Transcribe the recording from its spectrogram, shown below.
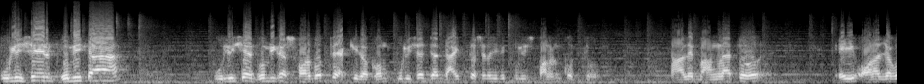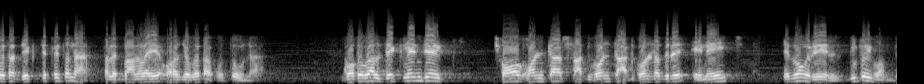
পুলিশের ভূমিকা পুলিশের ভূমিকা সর্বত্র একই রকম। পুলিশের যা দায়িত্ব সেটা যদি পুলিশ পালন করতো, তাহলে বাংলা তো এই অরাজকতা দেখতে পেত না, তাহলে বাংলায় অরাজকতা হতো না। গতকাল দেখলেন যে ছ ঘণ্টা, সাত ঘণ্টা, আট ঘণ্টা ধরে এনএইচ এবং রেল দুটোই বন্ধ।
